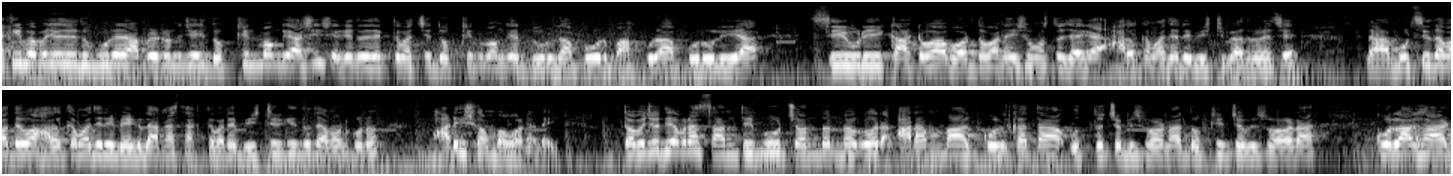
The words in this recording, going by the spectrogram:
একইভাবে যদি দুপুরের আপডেট অনুযায়ী দক্ষিণবঙ্গে আসি, সেক্ষেত্রে দেখতে পাচ্ছি দক্ষিণবঙ্গের দুর্গাপুর, বাঁকুড়া, পুরুলিয়া, সিউড়ি, কাটোয়া, বর্ধমান এই সমস্ত জায়গায় হালকা মাঝারি বৃষ্টিপাত রয়েছে। মুর্শিদাবাদেও হালকা মাঝারি মেঘলা আকাশ থাকতে পারে। বৃষ্টির কিন্তু তেমন কোনো ভারী সম্ভাবনা নেই। তবে যদি আমরা শান্তিপুর, চন্দননগর, আরামবাগ, কলকাতা, উত্তর চব্বিশ পরগনা, দক্ষিণ চব্বিশ পরগনা, কোলাঘাট,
